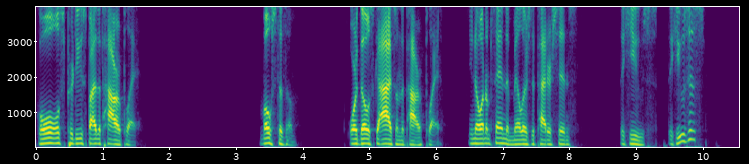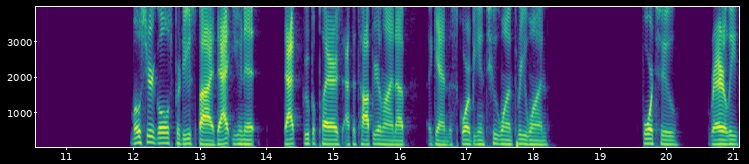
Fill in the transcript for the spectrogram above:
Goals produced by the power play. Most of them. Or those guys on the power play. You know what I'm saying? The Millers, the Petterssons, the Hughes. The Hugheses? Most of your goals produced by that unit that group of players at the top of your lineup. Again, the score being 2 1, 3 1, 4 2, rarely.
